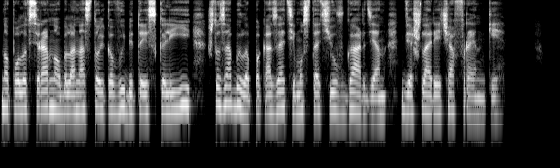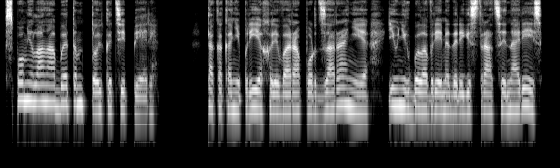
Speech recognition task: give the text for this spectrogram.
Но Пола все равно была настолько выбита из колеи, что забыла показать ему статью в «Гардиан», где шла речь о Фрэнке. Вспомнила она об этом только теперь. Так как они приехали в аэропорт заранее, и у них было время до регистрации на рейс,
